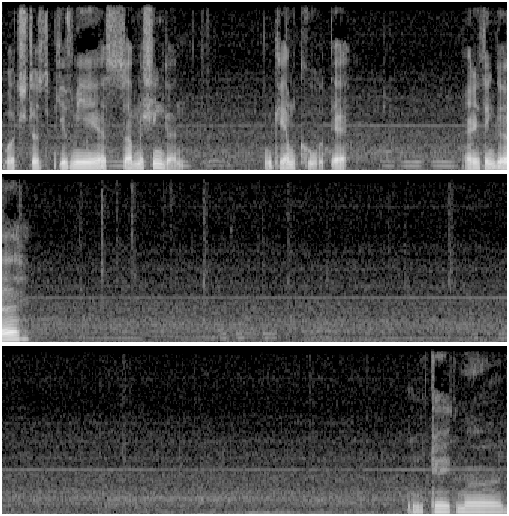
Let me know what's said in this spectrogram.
Which just gives me a submachine gun. Okay, I'm cool with that. Anything good? Okay, come on. Which one? This one or this one? This one or this one?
